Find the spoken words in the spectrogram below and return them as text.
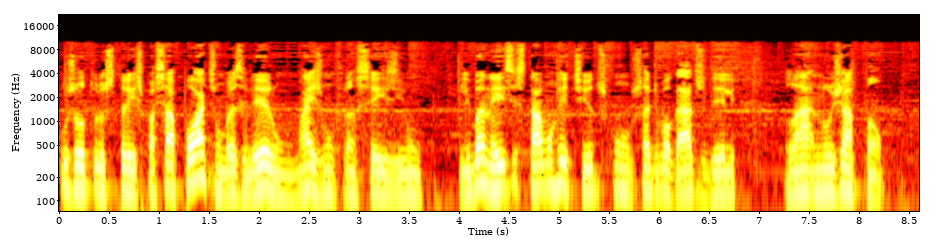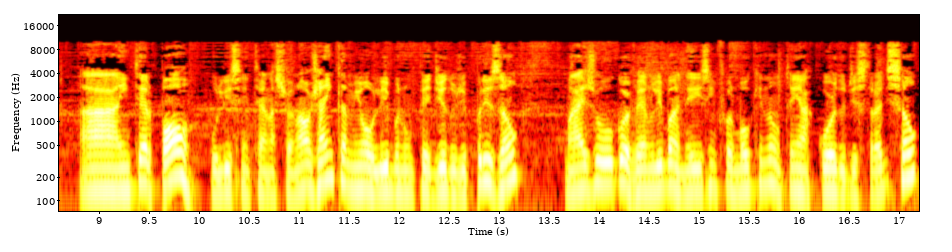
Os outros três passaportes, um brasileiro, um, mais um francês e um libanês, estavam retidos com os advogados dele lá no Japão. A Interpol, Polícia Internacional, já encaminhou ao Líbano um pedido de prisão, mas o governo libanês informou que não tem acordo de extradição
